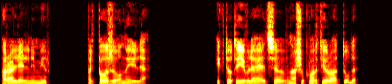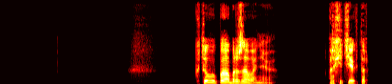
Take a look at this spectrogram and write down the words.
параллельный мир? — предположила Наиля. И кто-то является в нашу квартиру оттуда? Кто вы по образованию? Архитектор.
